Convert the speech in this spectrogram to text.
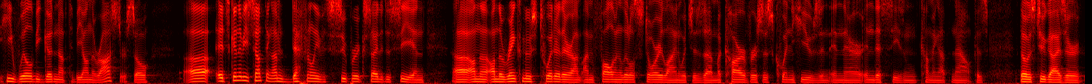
he will be good enough to be on the roster. So uh, it's going to be something I'm definitely super excited to see. And uh, on the on the Rink Moose Twitter there, I'm, I'm following a little storyline, which is uh, Makar versus Quinn Hughes in, in there in this season coming up now, because those two guys are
